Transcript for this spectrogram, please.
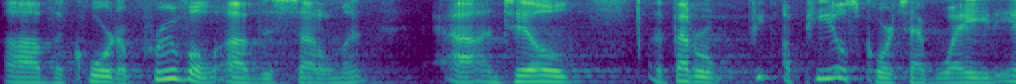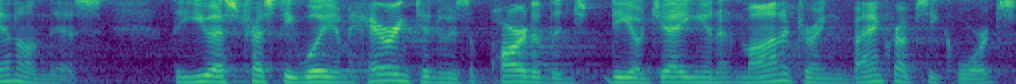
of the court approval of this settlement until the federal appeals courts have weighed in on this. The U.S. trustee William Harrington, who is a part of the DOJ unit monitoring bankruptcy courts,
